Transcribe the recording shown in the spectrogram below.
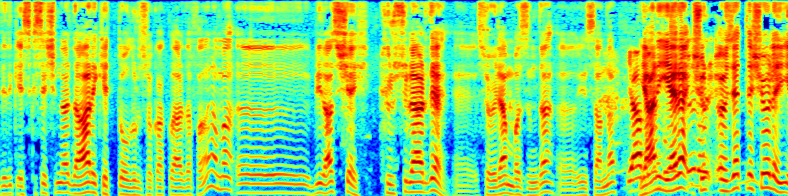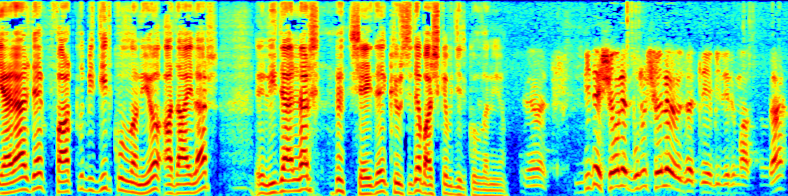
dedik eski seçimler daha hareketli olurdu sokaklarda falan ama e, biraz şey kürsülerde e, söylem bazında e, insanlar Ya yani yere şöyle- şu özetle şöyle yerelde farklı bir dil kullanıyor adaylar e, liderler şeyde kürsüde başka bir dil kullanıyor. Evet. Bir de şöyle bunu şöyle özetleyebilirim aslında.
